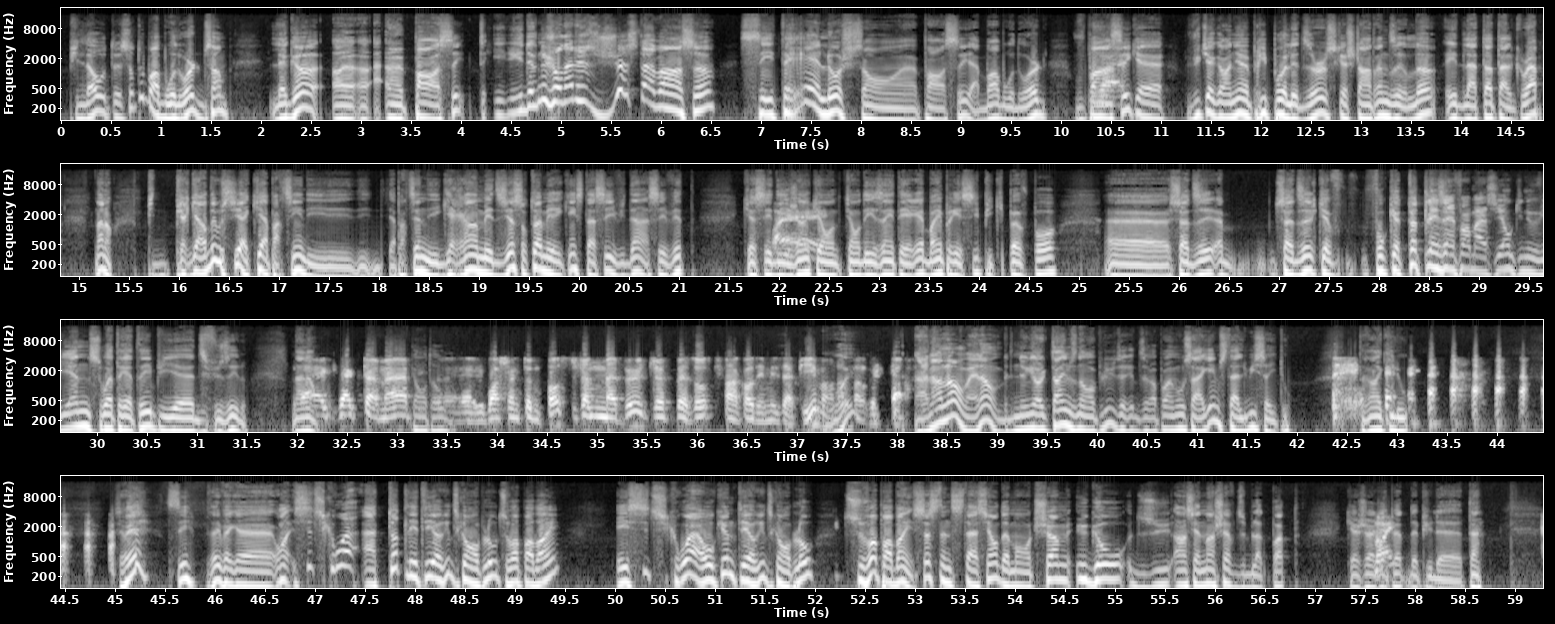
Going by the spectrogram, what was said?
puis l'autre, surtout Bob Woodward, il me semble, le gars a, a- a un passé. Il est devenu journaliste juste avant ça. C'est très louche son euh, passé à Bob Woodward. Vous pensez que, vu qu'il a gagné un prix Pulitzer, ce que je suis en train de dire là, est de la total crap? Non, non. Puis, puis regardez aussi à qui appartient des, des- appartiennent des grands médias, surtout américains. C'est assez évident, assez vite, que c'est des gens qui ont, qui ont des intérêts bien précis puis qui peuvent pas euh, se dire se dire que faut que toutes les informations qui nous viennent soient traitées puis euh, diffusées. là. Non, non. Ouais, Exactement. Euh, Washington Post, je ne m'aveux, Jeff Bezos qui fait encore des mises à pied, mais on en plus tard. Ah non, non, mais non. Le New York Times non plus ne dira pas un mot sur la game, c'est à lui, ça et tout. Tranquillou. c'est vrai? Si. C'est vrai, fait que, euh, ouais, si tu crois à toutes les théories du complot, tu vas pas bien. Et si tu crois à aucune théorie du complot, tu vas pas bien. Ça, c'est une citation de mon chum Hugo, du anciennement chef du Bloc Pot, que je Ouais. répète depuis le temps.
